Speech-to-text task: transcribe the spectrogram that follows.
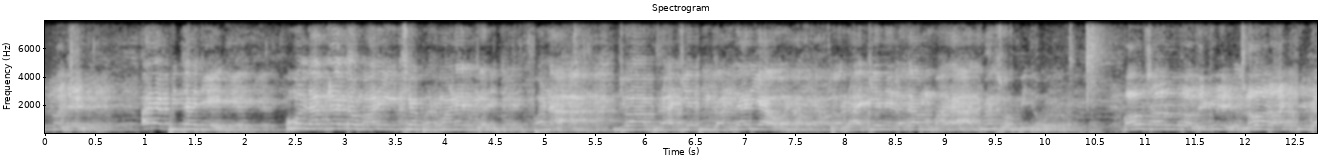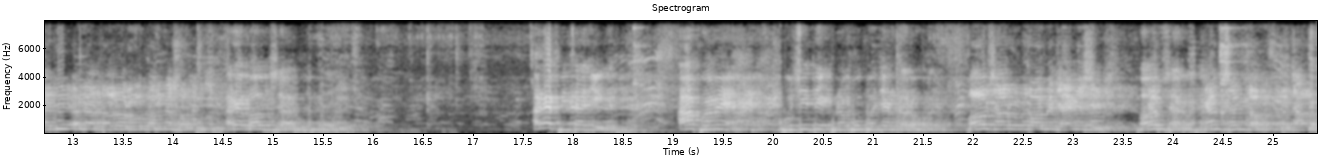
અરે પિતાજી હું લગ્ન તો મારી ઈચ્છા પ્રમાણે જ કરીશ. પણ હા જો આપ રાજ્યથી કંટાળ્યા હોય તો રાજ્યને લગામ મારા હાથમાં સોંપી દો. બહુ સારું તો દીકરી લો રાજથી ગાદી અને તલવાર હું તમને સોંપું છું. અરે બહુ સારું. અરે પિતાજી આપ હવે ખુશીથી પ્રભુ ભજન કરો. બહુ સારું તો અમે જાવી છીએ. બહુ સારું. કેમ સંતો તો ચાલો.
